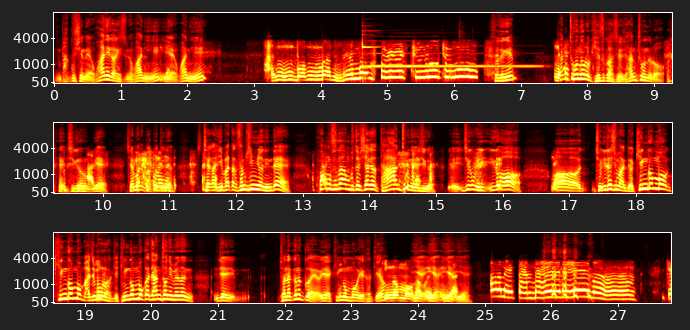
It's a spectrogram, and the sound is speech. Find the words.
좀 바꾸시네요. 환희 가겠습니다. 환희. 예, 환희. 한 번만 내 맘을 들어줘. 선생님? 한 톤으로 계속 하세요. 한 톤으로. 지금 아, 예. 제 말이 맞거든요. 제가 이 바닥 30년인데 황수관부터 시작해서 다 한 톤이에요, 지금. 예, 지금 이- 이거 네. 어, 저 이러시면 안 돼요. 김건모 김건모 마지막으로 갈게요. 김건모까지 한 톤이면은 이제 전화 끊을 거예요. 예, 김건모 예 갈게요. 김건모 예, 예, 가보겠습니다. 예, 예. 오늘 밤 바라본 저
